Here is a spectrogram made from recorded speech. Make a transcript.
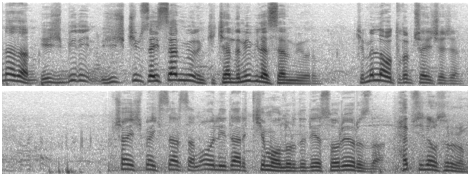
Neden? Hiçbiri, hiç kimseyi sevmiyorum ki. Kendimi bile sevmiyorum. Kiminle oturup çay içeceğim? Çay içmek istersen o lider kim olurdu diye soruyoruz da. Hepsiyle otururum.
